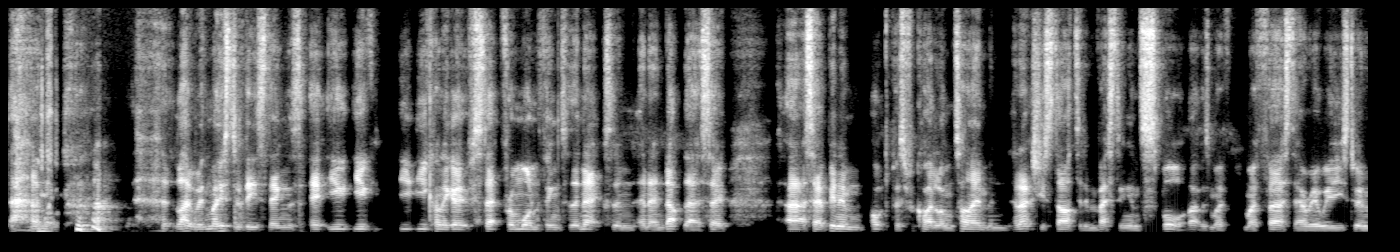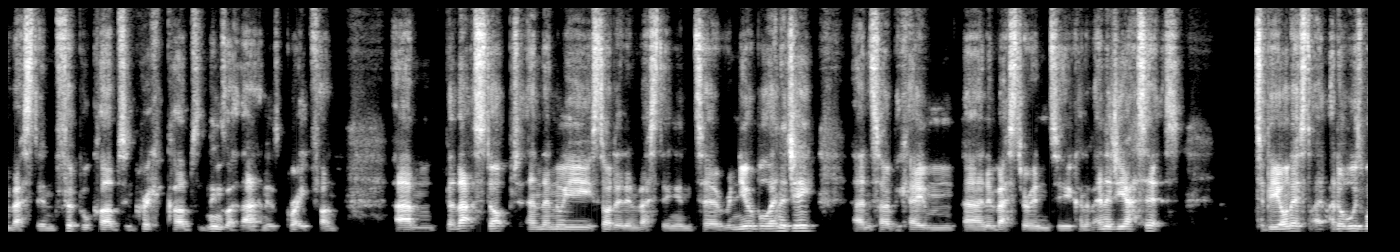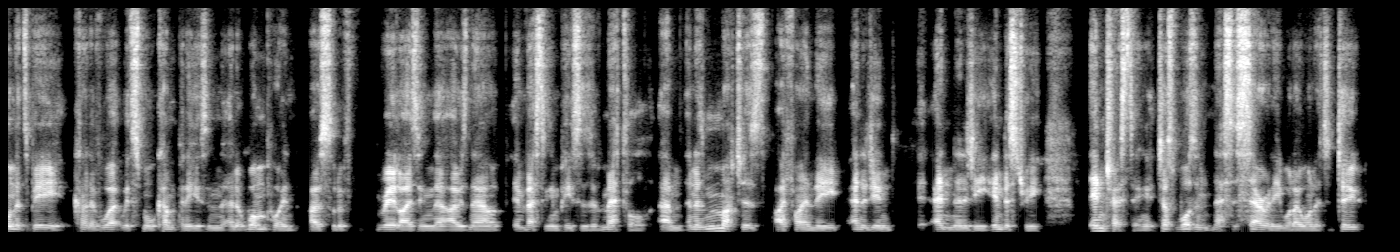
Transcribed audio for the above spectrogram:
um, like with most of these things, it, you, you, you, you kind of go step from one thing to the next and, and end up there. So, uh, so I've been in Octopus for quite a long time and, and actually started investing in sport. That was my, my first area. We used to invest in football clubs and cricket clubs and things like that. And it was great fun. Um, but that stopped, and then we started investing into renewable energy, and so I became uh, an investor into kind of energy assets. To be honest, I, would always wanted to be kind of work with small companies, and, and, at one point, I was sort of realizing that I was now investing in pieces of metal. Um, and as much as I find the energy in, energy industry interesting, it just wasn't necessarily what I wanted to do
